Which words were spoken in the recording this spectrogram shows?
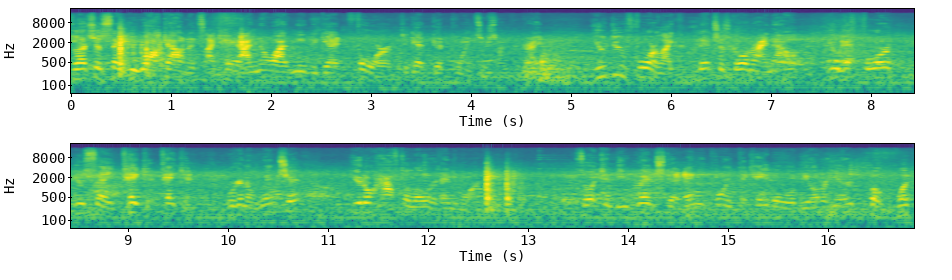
So let's just say you walk out and it's like, hey, I know I need to get four to get good points or something, right? You do four, like Mitch is going right now. You hit four, you say, take it, take it. We're gonna winch it. You don't have to lower it anymore. So it can be winched at any point. The cable will be over here. But what's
